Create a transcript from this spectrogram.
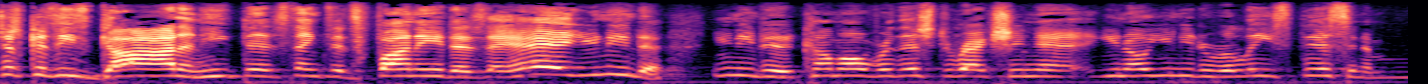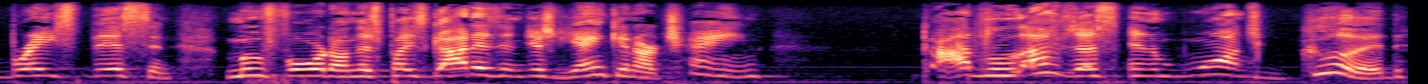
just because he's God and he thinks it's funny to say, "Hey, you need to you need to come over this direction. You know, you need to release this and embrace this and move forward on this place." God isn't just yanking our chain. God loves us and wants good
